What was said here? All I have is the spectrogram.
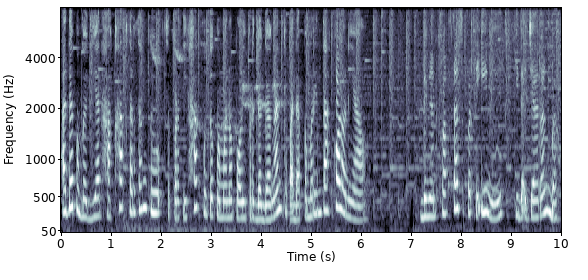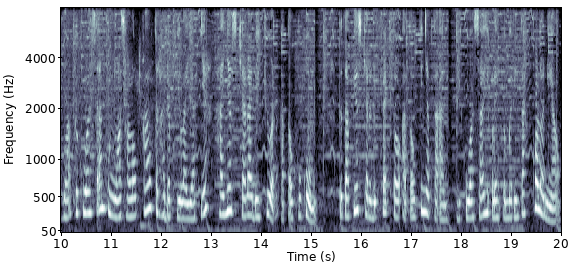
ada pembagian hak-hak tertentu seperti hak untuk memonopoli perdagangan kepada pemerintah kolonial. Dengan fakta seperti ini, tidak jarang bahwa kekuasaan penguasa lokal terhadap wilayahnya hanya secara de jure atau hukum, tetapi secara de facto atau kenyataan dikuasai oleh pemerintah kolonial.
